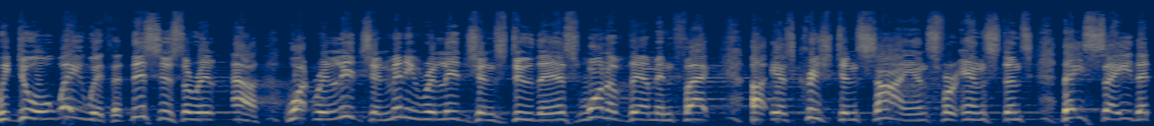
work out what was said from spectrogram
we do away with it. This is the uh, what religion many religions do this. One of them in fact uh, is christian science. For instance they say that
